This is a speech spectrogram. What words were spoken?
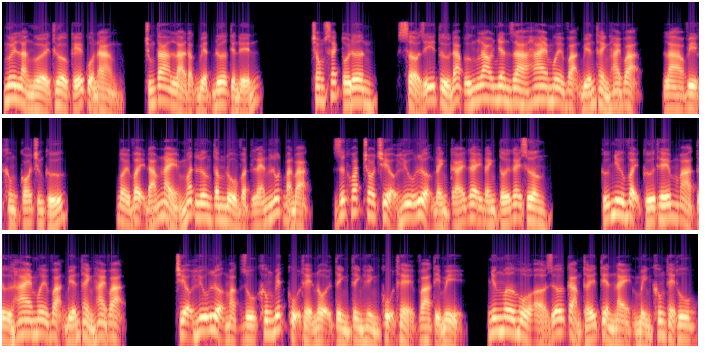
Ngươi là người thừa kế của nàng chúng ta là đặc biệt đưa tiền đến. Trong sách tối đơn, sở dĩ từ đáp ứng lao nhân ra hai mươi vạn biến thành hai vạn, là vì không có chứng cứ. Bởi vậy đám này mất lương tâm đồ vật lén lút bàn bạc, dứt khoát cho triệu hữu lượng đánh cái gây đánh tới gây xương. Cứ như vậy cứ thế mà từ hai mươi vạn biến thành hai vạn. Triệu hữu lượng mặc dù không biết cụ thể nội tình tình hình cụ thể và tỉ mỉ, nhưng mơ hồ ở giữa cảm thấy tiền này mình không thể thu,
